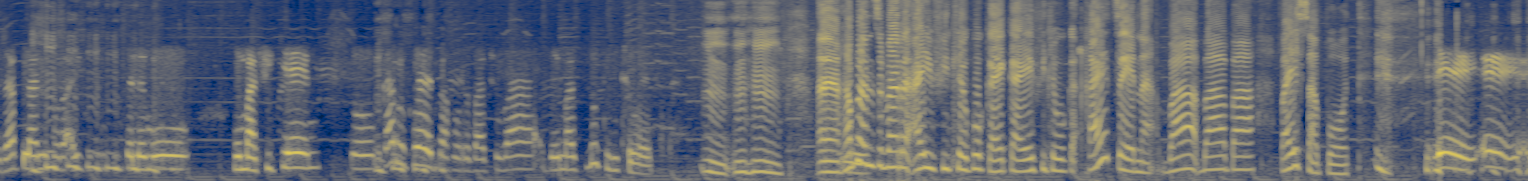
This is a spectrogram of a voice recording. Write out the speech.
dira plan gore a ikuku fitlhele mo mo Mafikeng. So nka rotloetsa gore batho ba they must look into it. Mm, mhm. Eh, ga ba ntse ba re a e fitlhe ko kae kae e fitlhe ko kae ga e tsena ba ba ba ba e support. Ee ee.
